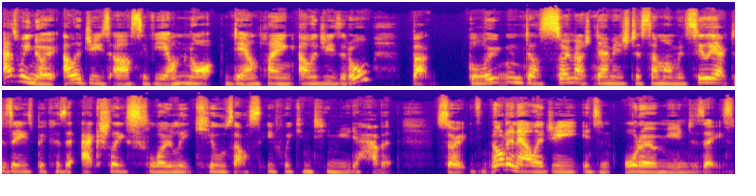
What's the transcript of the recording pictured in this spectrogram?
as we know, allergies are severe. I'm not downplaying allergies at all, but gluten does so much damage to someone with celiac disease because it actually slowly kills us if we continue to have it. So it's not an allergy, it's an autoimmune disease.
